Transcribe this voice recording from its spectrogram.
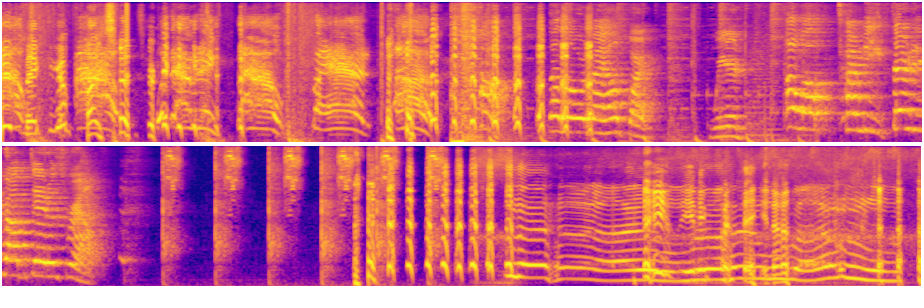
He's making a bunch Ow! of trees. What's happening? Ow! My hand! Ah! Huh, that lowered my health bar. Weird. Oh well, time to eat 30 raw potatoes for help. He's eating potatoes.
